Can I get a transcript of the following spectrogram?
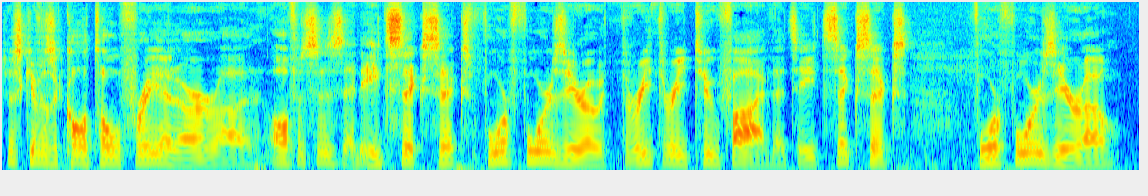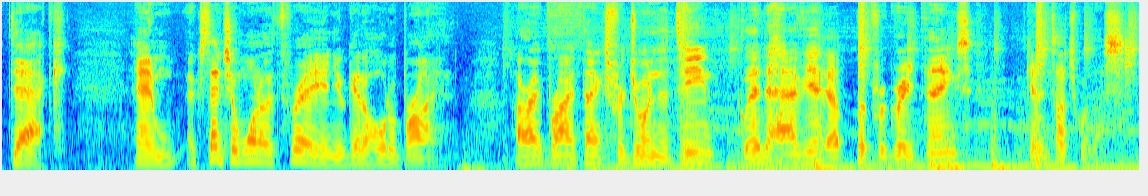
just give us a call toll free at our uh, offices at 866 440 3325. That's 866 440 DECK and extension 103, and you'll get a hold of Brian. All right, Brian, thanks for joining the team. Glad to have you. Yep. Look for great things. Get in touch with us.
